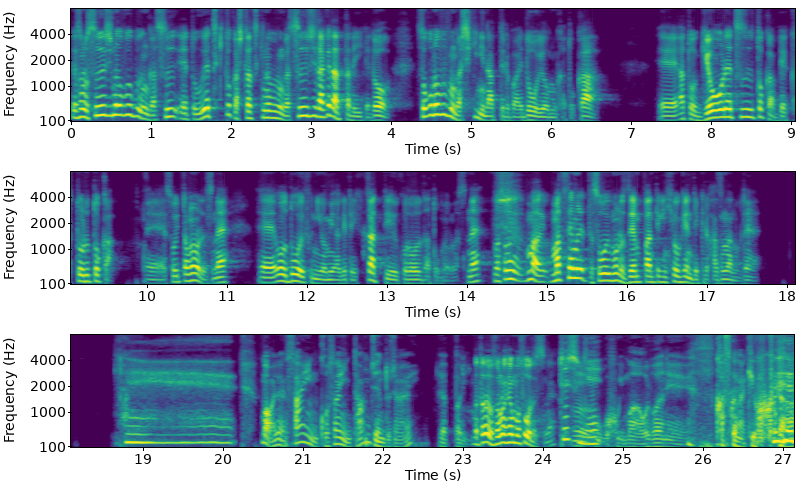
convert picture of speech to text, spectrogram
で、その数字の部分が数、えっ、と、上付きとか下付きの部分が数字だけだったらいいけど、そこの部分が式になってる場合どう読むかとか、えーあと行列とかベクトルとか、えーそういったものですね、えーをどういうふうに読み上げていくかっていうことだと思いますね。まあ、その、まあ、松山ってそういうものを全般的に表現できるはずなので、へえ。まあ、あれだね、サイン、コサイン、タンジェントじゃない？やっぱり。まあ、例えばその辺もそうですね。ですね。お今、俺はね、かすかな記憶から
